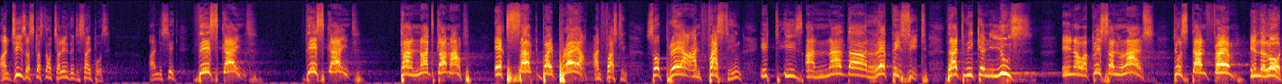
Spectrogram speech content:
And Jesus Christ now challenged the disciples and he said, This kind, this kind cannot come out except by prayer and fasting. So, prayer and fasting, it is another requisite that we can use in our Christian lives to stand firm in the Lord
